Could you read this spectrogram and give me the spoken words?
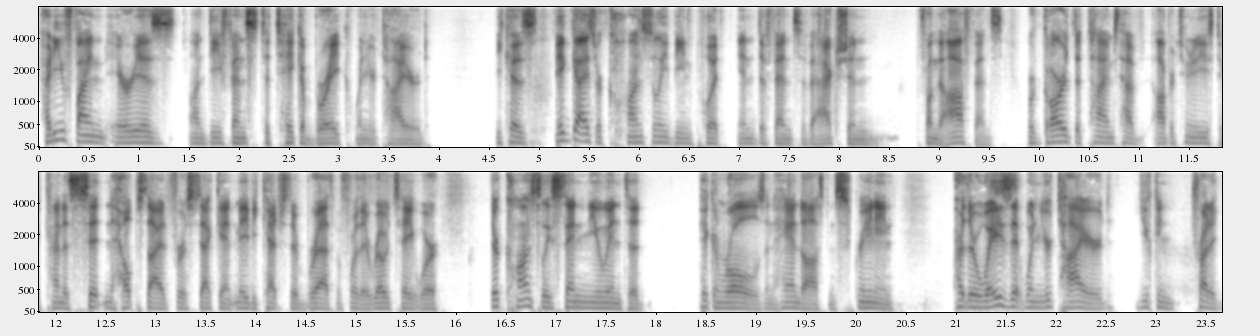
how do you find areas on defense to take a break when you're tired? Because big guys are constantly being put in defensive action from the offense, where guards at times have opportunities to kind of sit and help side for a second, maybe catch their breath before they rotate, where they're constantly sending you into pick and rolls and handoffs and screening. Are there ways that when you're tired, you can try to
